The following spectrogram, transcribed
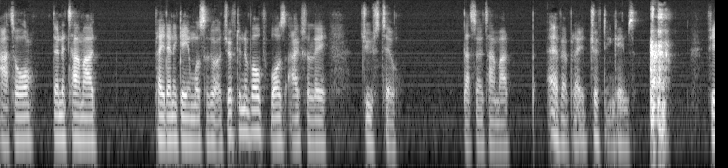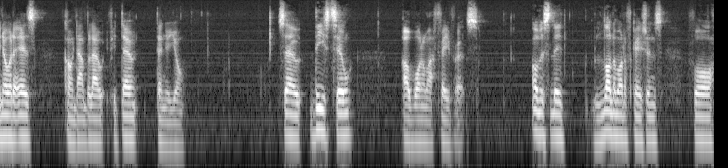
at all. The only time I played any game was got a drifting involved was actually Juice 2. That's the only time I've ever played drifting games. if you know what it is, comment down below. If you don't, then you're young. So these two are one of my favourites. Obviously, a lot of modifications for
